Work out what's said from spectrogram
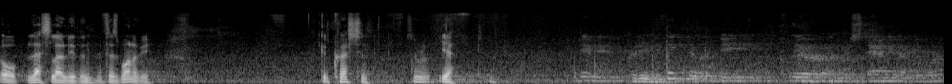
or less lonely than if there's one of you. Good question. Yeah. Good evening. Do you think there would be a clearer understanding of your work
